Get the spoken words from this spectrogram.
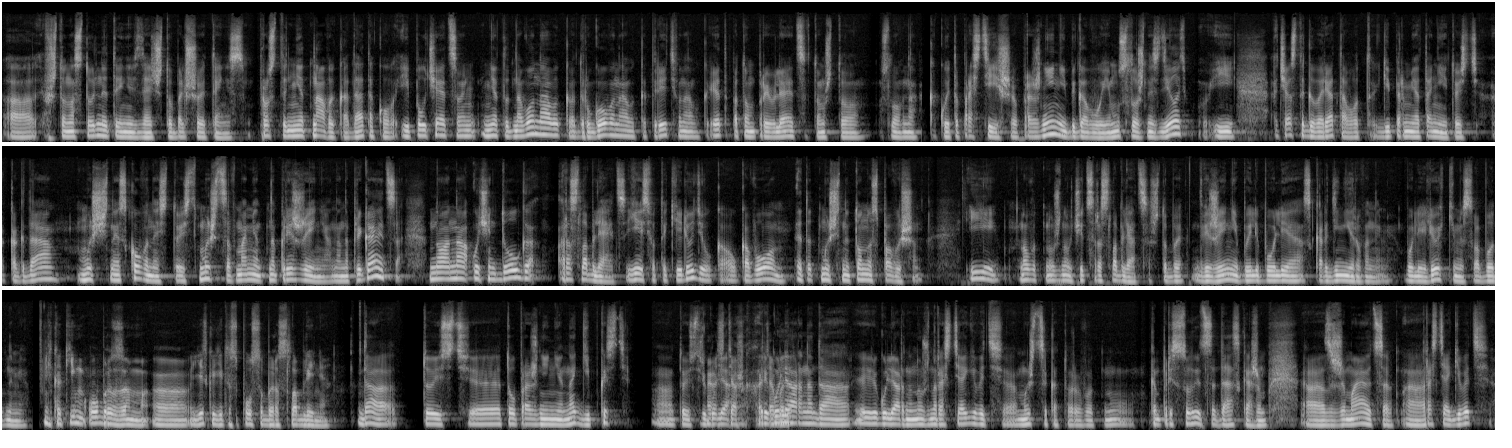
э, что настольный теннис взять, что большой теннис. Просто нет навыка, да, такого. И получается, нет одного навыка, другого навыка, третьего навыка. Это потом проявляется в том, что условно, какое-то простейшее упражнение беговое, ему сложно сделать, и часто говорят о вот гипермиотонии, то есть когда мышечная скованность, то есть мышца в момент напряжения, она напрягается, но она очень долго расслабляется. Есть вот такие люди, у кого этот мышечный тонус повышен – и ну, вот нужно учиться расслабляться, чтобы движения были более скоординированными, более легкими, свободными. И каким образом э, есть какие-то способы расслабления? Да, то есть э, это упражнение на гибкость, то есть регуля... регулярно, бы, да? да, регулярно нужно растягивать э, мышцы, которые вот, ну, компрессуются, да, скажем, э, сжимаются, э, растягивать.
